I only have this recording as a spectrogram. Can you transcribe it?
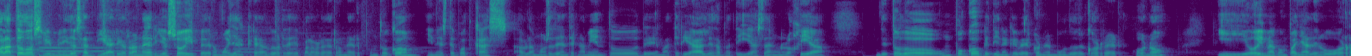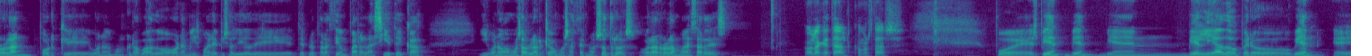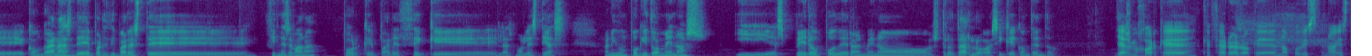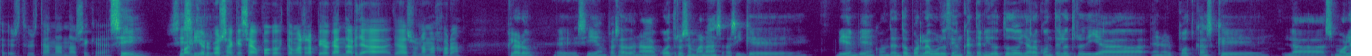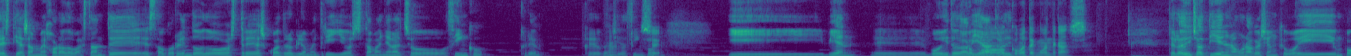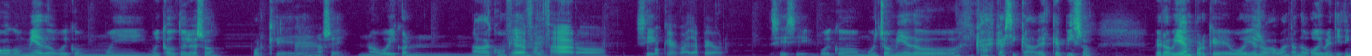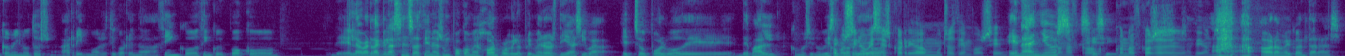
Hola a todos y bienvenidos a Diario Runner. Yo soy Pedro Moya, creador de palabraderunner.com y en este podcast hablamos de entrenamiento, de material, de zapatillas, de tecnología, de todo un poco que tiene que ver con el mundo del correr o no. Y hoy me acompaña de nuevo Roland porque, bueno, hemos grabado ahora mismo el episodio de, de preparación para la 7K y bueno, vamos a hablar qué vamos a hacer nosotros. Hola Roland, buenas tardes. Hola, ¿qué tal? ¿Cómo estás? Pues bien, bien, bien, bien liado, pero bien. Eh, con ganas de participar este fin de semana, porque parece que las molestias han ido un poquito menos y espero poder al menos trotarlo, así que contento. Ya es mejor que, febrero, que no pudiste, ¿no? Y estuviste andando, así que. Sí, sí. Cualquier sí. cosa que sea un poquito más rápido que andar ya, ya es una mejora. Claro, eh, sí, han pasado nada, cuatro semanas, así que Bien, bien, contento por la evolución que ha tenido todo. Ya lo conté el otro día en el podcast que las molestias han mejorado bastante. He estado corriendo 2, 3, 4 kilometrillos. Esta mañana he hecho 5, creo. Creo que han sido 5. Sí. Y bien, eh, voy todavía. ¿Cómo, ¿Cómo, te encuentras? Te lo he dicho a ti en alguna ocasión que voy un poco con miedo, voy con muy, muy cauteloso. Porque, hmm. no sé, no voy con nada confiante. de forzar o, sí. o que vaya peor. Sí, sí, voy con mucho miedo casi cada vez que piso. Pero bien, porque voy eso, aguantando hoy 25 minutos a ritmo, estoy corriendo a 5, 5 y poco. Eh, la verdad que la sensación es un poco mejor porque los primeros días iba hecho polvo de, de mal, como si no hubiese como corrido. si no hubieses corrido mucho tiempo, sí. En años. Conozco, sí, sí. conozco esa sensación. Ahora me contarás.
